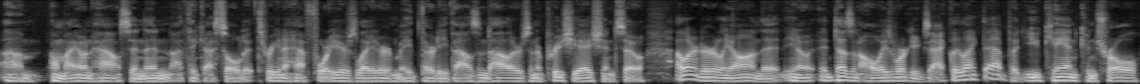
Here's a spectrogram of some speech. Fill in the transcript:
um, on my own house. And then I think I sold it three and a half, four years later and made $30,000 in appreciation. So I learned early on that, you know, it doesn't always work exactly like that, but you can control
